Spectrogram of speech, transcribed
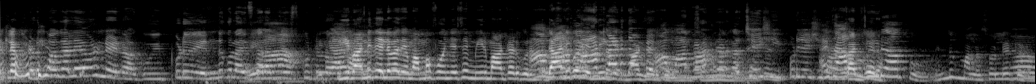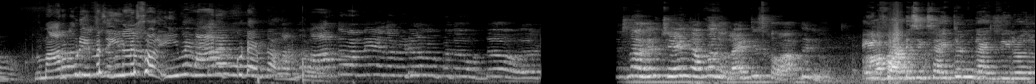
ఎట్లా ఇప్పుడు నాకు. ఎందుకు లైఫ్ ఖరాబ్ ఇవన్నీ తెలియదు మా అమ్మ ఫోన్ చేసి మీరు మాట్లాడుకోరు దాని కూడా ఎందుకు ఇప్పుడు చేసి మళ్ళీ సొల్లేటాడు? నువ్వు ఈమె ఈమె ఈమె. నువ్వు ఏదో చేంజ్ అవ్వదు. లైట్ తీసుకో. ఎయిట్ ఫార్టీ సిక్స్ అవుతుంది గైస్ ఈ రోజు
